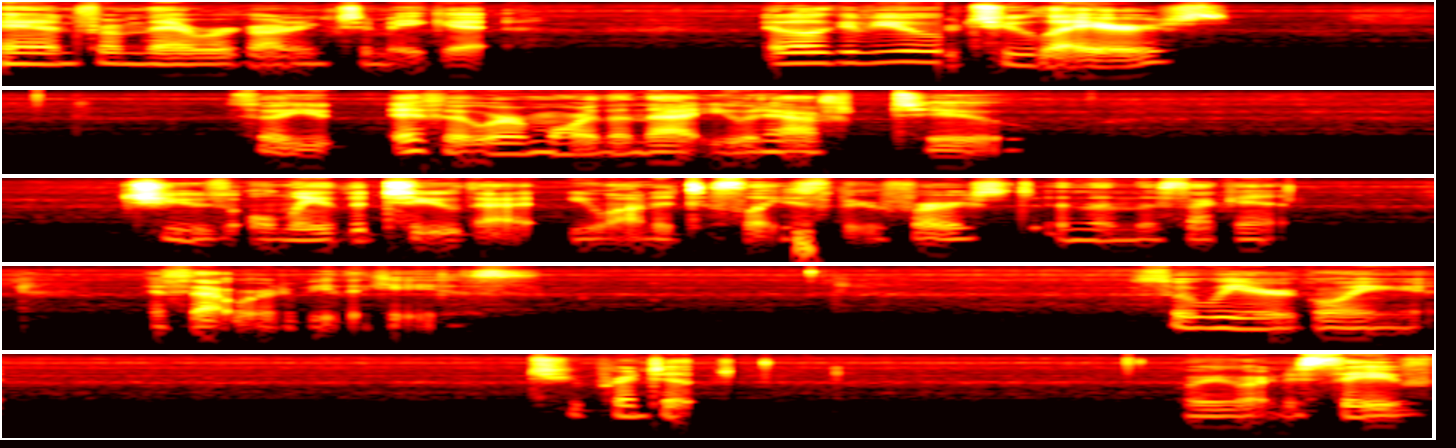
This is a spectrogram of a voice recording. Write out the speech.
And from there we're going to make it. It'll give you two layers. So you, if it were more than that, you would have to choose only the two that you wanted to slice through first, and then the second, if that were to be the case. So we are going to print it. We're going to save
